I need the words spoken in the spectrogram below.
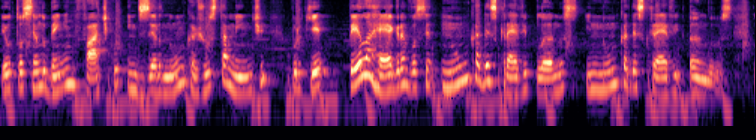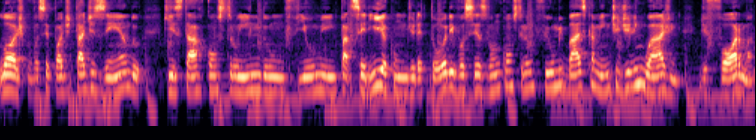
eu estou sendo bem enfático em dizer nunca, justamente porque, pela regra, você nunca descreve planos e nunca descreve ângulos. Lógico, você pode estar tá dizendo que está construindo um filme em parceria com um diretor e vocês vão construir um filme basicamente de linguagem, de forma,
